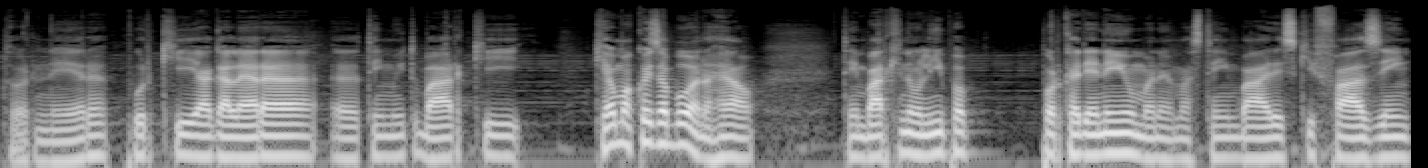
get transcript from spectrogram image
Torneira, porque a galera uh, tem muito bar que. Que é uma coisa boa, na real. Tem bar que não limpa porcaria nenhuma, né? Mas tem bares que fazem.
